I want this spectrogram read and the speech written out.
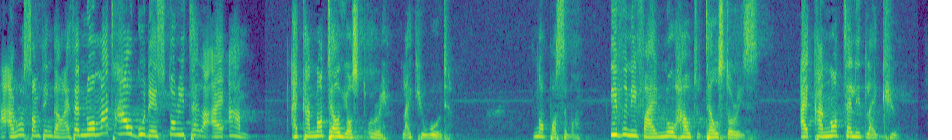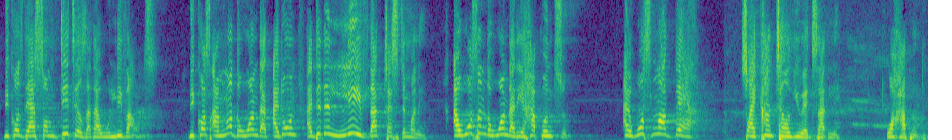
I wrote something down. I said, No matter how good a storyteller I am, I cannot tell your story like you would. Not possible. Even if I know how to tell stories, I cannot tell it like you. Because there are some details that I will leave out. Because I'm not the one that I don't, I didn't leave that testimony. I wasn't the one that it happened to. I was not there. So I can't tell you exactly what happened.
